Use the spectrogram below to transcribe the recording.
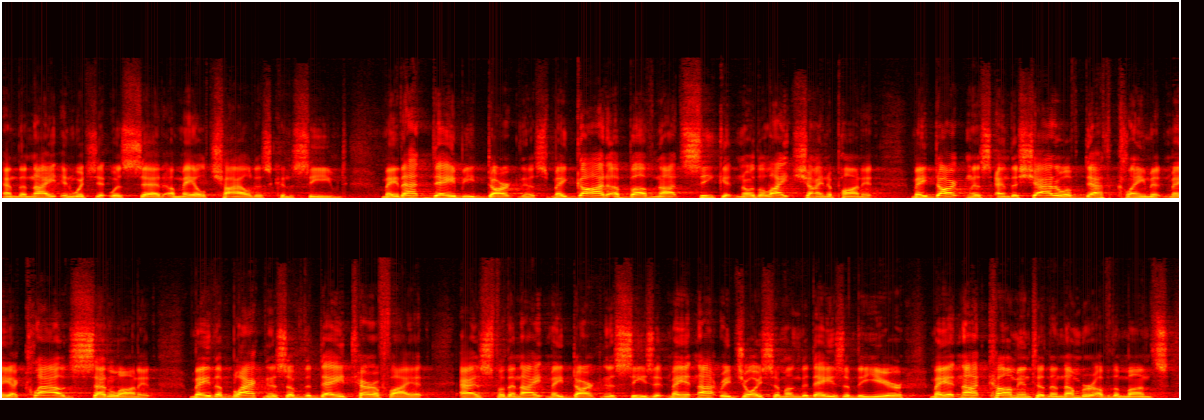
and the night in which it was said, A male child is conceived. May that day be darkness. May God above not seek it, nor the light shine upon it. May darkness and the shadow of death claim it. May a cloud settle on it. May the blackness of the day terrify it. As for the night, may darkness seize it. May it not rejoice among the days of the year. May it not come into the number of the months.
